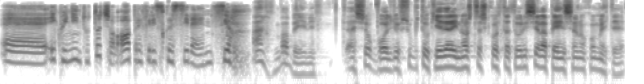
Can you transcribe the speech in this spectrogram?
eh, e quindi in tutto ciò preferisco il silenzio. Ah, va bene. Adesso voglio subito chiedere ai nostri ascoltatori se la pensano come te.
